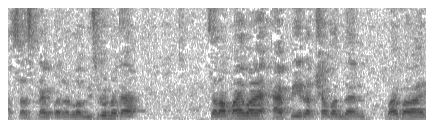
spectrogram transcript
सबस्क्राईब करायला विसरू नका. चला bye bye happy Rakshabandhan. Bye bye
